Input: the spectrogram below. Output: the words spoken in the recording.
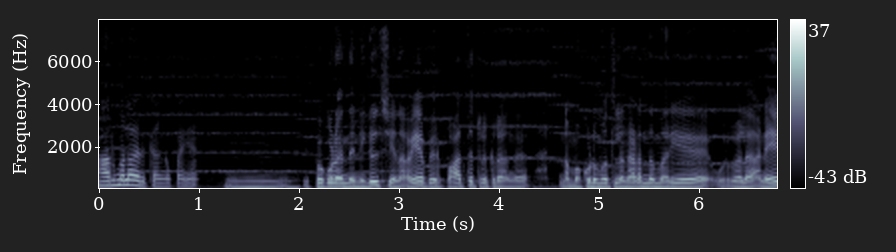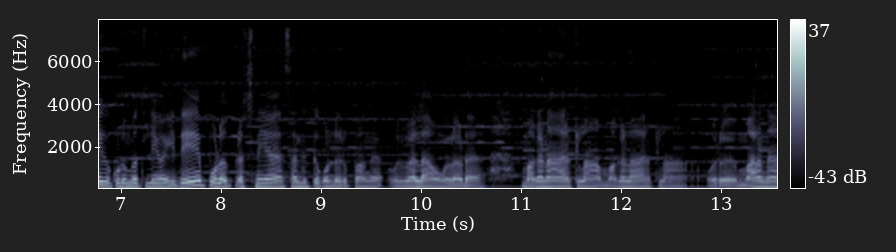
நார்மலாக இருக்காங்க பையன். இப்போ கூட இந்த நிகழ்ச்சியை நிறைய பேர் பார்த்துட்ருக்குறாங்க. நம்ம குடும்பத்தில் நடந்த மாதிரியே ஒருவேளை அநேக குடும்பத்துலேயும் இதே போல் பிரச்சனையை சந்தித்து கொண்டு இருப்பாங்க ஒருவேளை அவங்களோட மகனாக இருக்கலாம் மகளாக இருக்கலாம் ஒரு மரண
